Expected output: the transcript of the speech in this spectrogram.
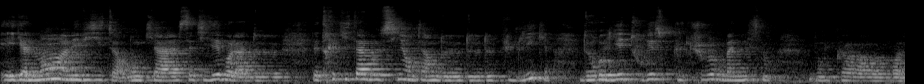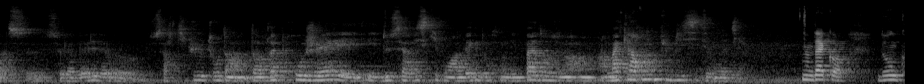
et également les visiteurs. Donc il y a cette idée voilà, d'être équitable aussi en termes de, public, de relier tourisme, culture, urbanisme. Donc voilà, ce, label s'articule autour d'un vrai projet et, de services qui vont avec. Donc on n'est pas dans un macaron de publicité, on va dire. D'accord. Donc,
